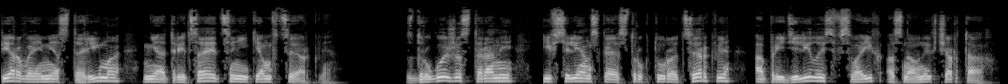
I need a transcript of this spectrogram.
первое место Рима не отрицается никем в церкви. С другой же стороны, и вселенская структура церкви определилась в своих основных чертах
